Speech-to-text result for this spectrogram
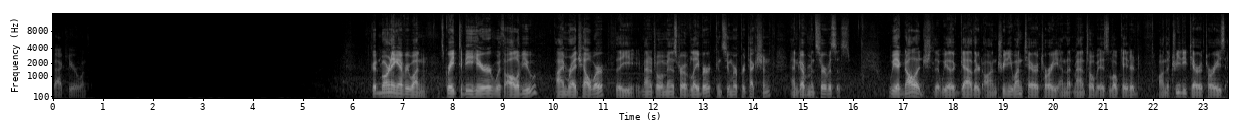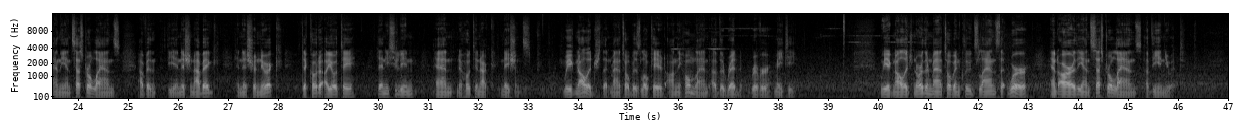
back here once. Good morning, everyone. It's great to be here with all of you. I'm Reg Helwer, the Manitoba Minister of Labour, Consumer Protection, and Government Services. We acknowledge that we are gathered on Treaty 1 territory and that Manitoba is located on the treaty territories and the ancestral lands of the Anishinaabeg, Anishininewuk, Dakota Oyate, Denesuline, and Nehethowuk nations. We acknowledge that Manitoba is located on the homeland of the Red River Métis. We acknowledge northern Manitoba includes lands that were and are the ancestral lands of the Inuit.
